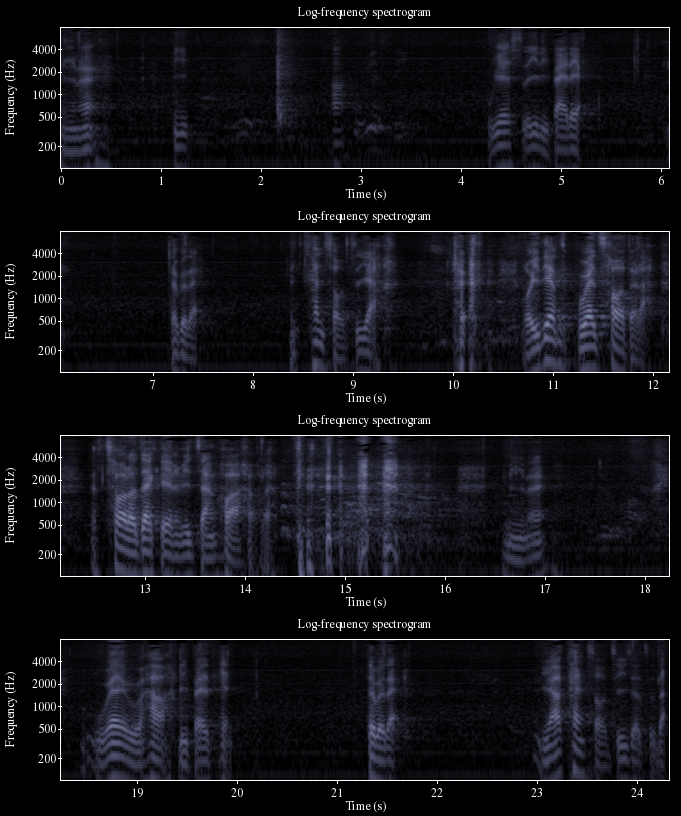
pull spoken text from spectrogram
你呢？一啊？五月十一。五月十一，礼拜六。对不对？你看手机呀，我一定不会错的啦，错了再给你们一张画好了。你呢？五月五号礼拜天，对不对？你要看手机就知道。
